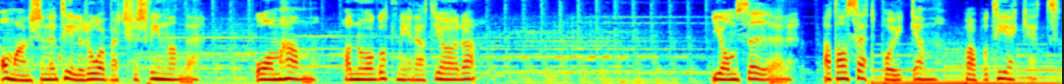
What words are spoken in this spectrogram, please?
om han känner till Roberts försvinnande och om han har något med det att göra. John säger att han sett pojken på apoteket.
